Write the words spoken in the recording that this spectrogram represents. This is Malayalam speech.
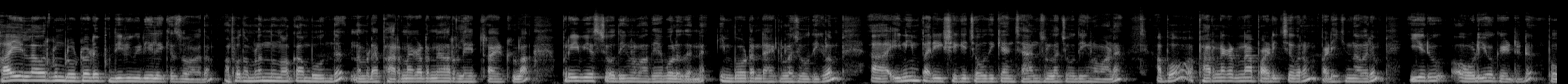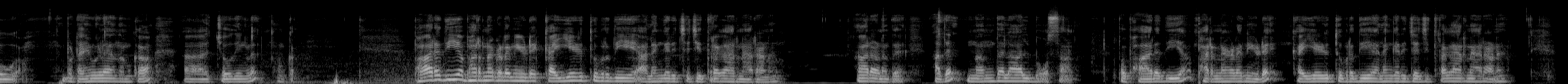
ഹായ് എല്ലാവർക്കും പ്ലൂട്ടോയുടെ പുതിയൊരു വീഡിയോയിലേക്ക് സ്വാഗതം. അപ്പോൾ നമ്മളിന്ന് നോക്കാൻ പോകുന്നത് നമ്മുടെ ഭരണഘടന റിലേറ്റഡ് ആയിട്ടുള്ള പ്രീവിയസ് ചോദ്യങ്ങളും അതേപോലെ തന്നെ ഇമ്പോർട്ടന്റ് ആയിട്ടുള്ള ചോദ്യങ്ങളും ഇനിയും പരീക്ഷയ്ക്ക് ചോദിക്കാൻ ചാൻസ് ഉള്ള ചോദ്യങ്ങളുമാണ്. അപ്പോൾ ഭരണഘടന പഠിച്ചവരും പഠിക്കുന്നവരും ഈ ഒരു ഓഡിയോ കേട്ടിട്ട് പോവുക. അപ്പോൾ ടൈമുകളെ നമുക്ക് ആ ചോദ്യങ്ങൾ നോക്കാം. ഭാരതീയ ഭരണഘടനയുടെ കയ്യെഴുത്തു പ്രതിയെ അലങ്കരിച്ച ചിത്രകാരൻ ആരാണ്? ആരാണത്? അത് നന്ദലാൽ ബോസാണ്. അപ്പോൾ ഭാരതീയ ഭരണഘടനയുടെ കയ്യെഴുത്തു പ്രതിയെ അലങ്കരിച്ച ചിത്രകാരനാരാണ്?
